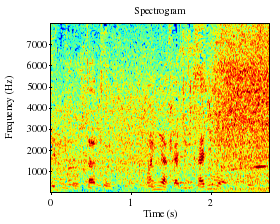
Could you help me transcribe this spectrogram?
фильм был такой. Маньяк один ходил. А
